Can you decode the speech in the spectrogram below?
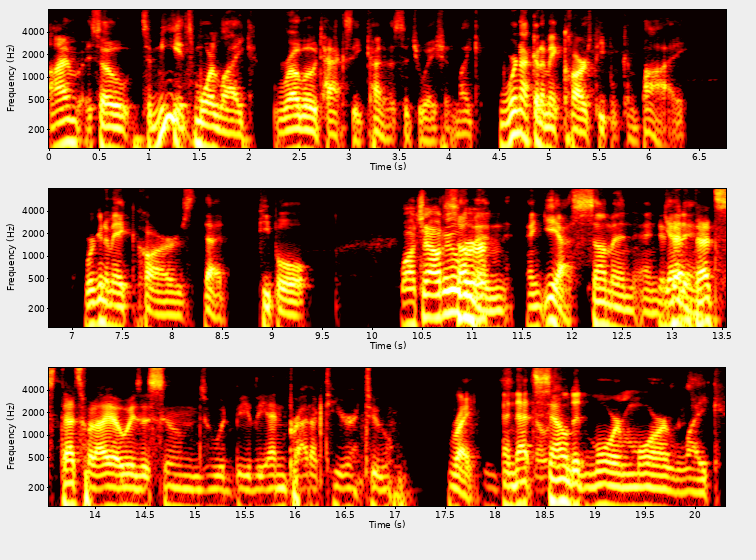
I'm so to me, it's more like robo taxi kind of a situation. Like we're not going to make cars people can buy. We're going to make cars that people Watch out, Uber. summon and yeah, summon and Yeah, get that- in. that's that's what I always assumed would be the end product here too. Right. And that That sounded more and more like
